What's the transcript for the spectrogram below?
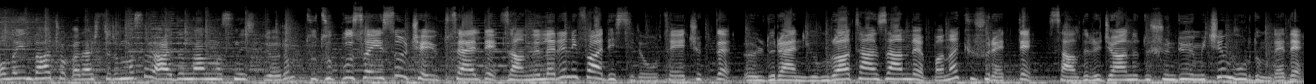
olayın daha çok araştırılması ve aydınlanmasını istiyorum. Tutuklu sayısı 3'e yükseldi. Zanlıların ifadesi de ortaya çıktı. Öldüren, yumruğu atan zanlı bana küfür etti. Saldıracağını düşündüğüm için vurdum dedi.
